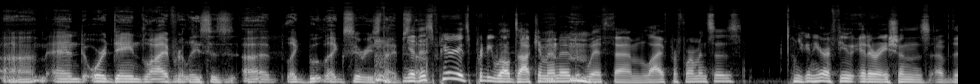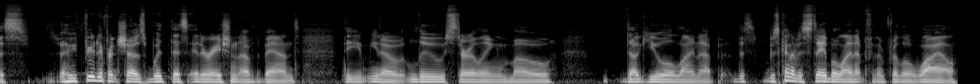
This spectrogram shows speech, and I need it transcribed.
um, and ordained live releases, uh, like bootleg series type Yeah, stuff. this period's pretty well documented with um, live performances. You can hear a few iterations of this, a few different shows with this iteration of the band. The you know Lou Sterling, Moe, Doug Yule lineup. This was kind of a stable lineup for them for a little while.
